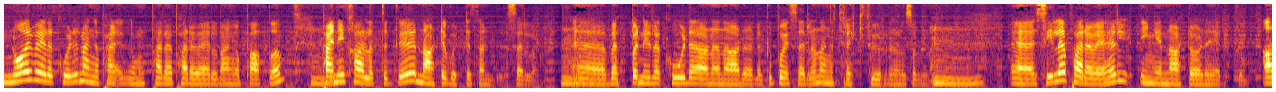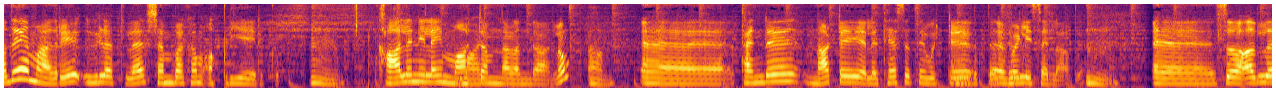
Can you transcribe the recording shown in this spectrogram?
நோர்வேல கூட நாங்கள் பல பறவைகள் நாங்கள் பார்ப்போம். பனிக்காலத்துக்கு நாட்டை விட்டு செல்லும் வெப்பநிலை கூடான நாடுகளுக்கு போய் செல்லும் நாங்கள் த்ரெக் ஃபியூல்னு சொல்லுவோம் ம். அஹ் சில பறவைகள் இங்கே நாட்டோட இருக்கும் அதே மாதிரி ஈழத்தில் செம்பகம் அப்படியே இருக்கும். காலநிலை மாற்றம் நடந்தாலும் தண்ட நாட்டை அல்ல தேசத்தை விட்டு. வெளி செல்லாது. ஸோ அதில்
